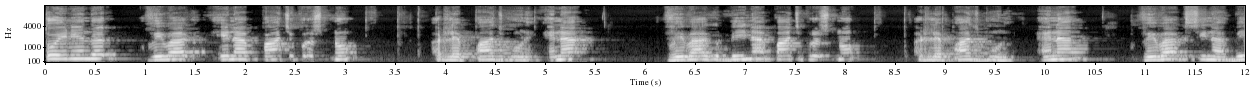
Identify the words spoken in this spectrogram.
તો એની અંદર વિભાગ એના પાંચ પ્રશ્નો એટલે પાંચ ગુણ. એના વિભાગ બી ના પાંચ પ્રશ્નો એટલે પાંચ ગુણ. એના વિભાગ સી ના બે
